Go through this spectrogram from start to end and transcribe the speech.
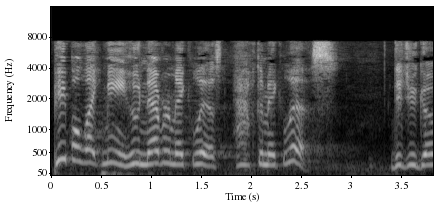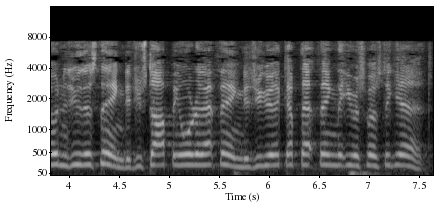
People like me who never make lists have to make lists. Did you go and do this thing? Did you stop and order that thing? Did you pick up that thing that you were supposed to get?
